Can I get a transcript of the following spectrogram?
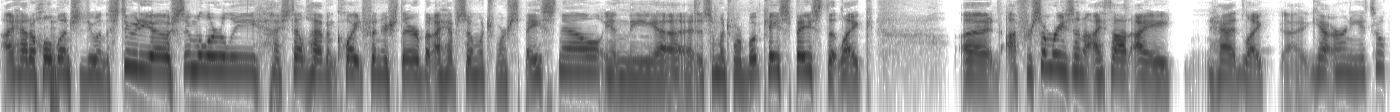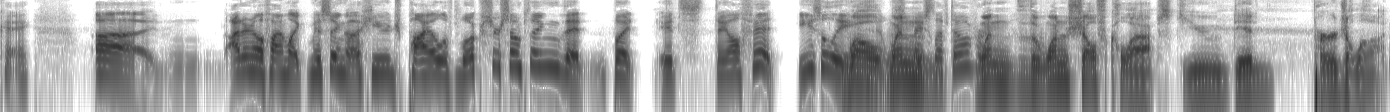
I had a whole bunch to do in the studio. Similarly, I still haven't quite finished there, but I have so much more space now in the, uh, so much more bookcase space that like, uh, for some reason I thought I had like, uh, yeah, Ernie, it's okay. Uh, I don't know if I'm like missing a huge pile of books or something that, but it's, they all fit easily. Well, when space left over. when the one shelf collapsed, you did purge a lot.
